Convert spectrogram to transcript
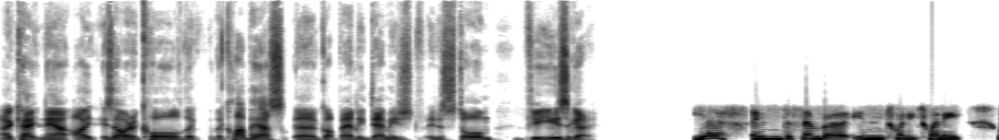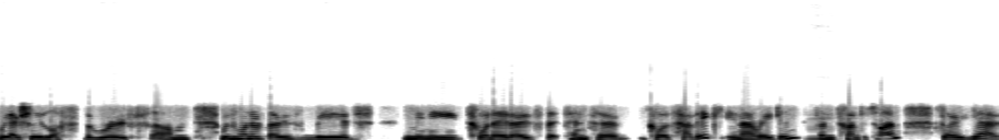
Okay, now, I, as I recall, the, the clubhouse uh, got badly damaged in a storm a few years ago. Yes, in December in 2020, we actually lost the roof. Um, it was one of those weird mini tornadoes that tend to cause havoc in our region from time to time. So, yeah,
